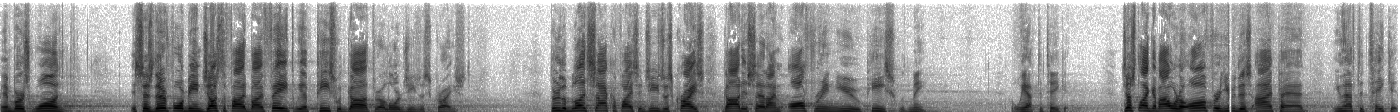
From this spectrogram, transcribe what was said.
and verse 1, it says, Therefore, being justified by faith, we have peace with God through our Lord Jesus Christ. Through the blood sacrifice of Jesus Christ, God has said, I'm offering you peace with me. But we have to take it. Just like if I were to offer you this iPad, you have to take it.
